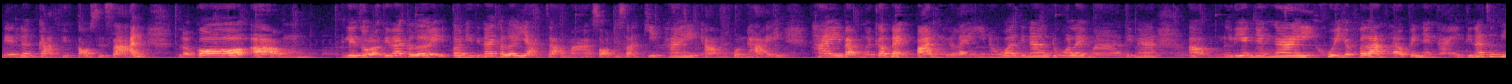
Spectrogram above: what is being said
เรียนเรื่องการติดต่อสื่อสาร แล้วก็ เรียนจบแล้วที่น่าก็เลย ตอนนี้ที่น่าก็เลยอยากจะมาสอนภาษาอังกฤษให้คนไทย ให้แบบเหมือนกับแบ่งปันหรืออะไรอย่างนี้นะว่าที่น่ารู้อะไรมาที่น่าเรียนยังไงคุยกับฝรั่งแล้วเป็นยังไงที่น่าจะมี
